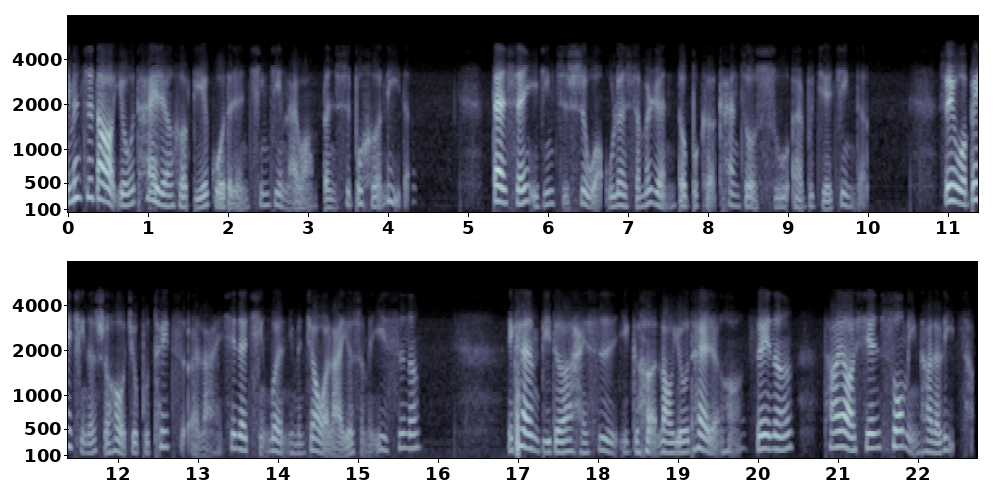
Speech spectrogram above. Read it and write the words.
你们知道，犹太人和别国的人亲近来往，本是不合理的。但神已经指示我，无论什么人都不可看作俗而不洁净的。”所以我被请的时候就不推辞而来。现在请问你们叫我来有什么意思呢？你看彼得还是一个 老犹太人哈，所以呢，他要先说明他的立场。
